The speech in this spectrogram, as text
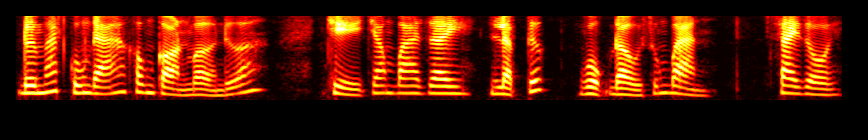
đôi mắt cũng đã không còn mở nữa. Chỉ trong ba giây, lập tức gục đầu xuống bàn. Sai rồi.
